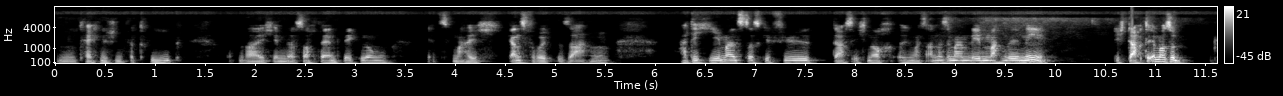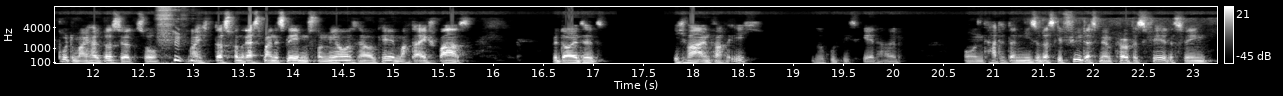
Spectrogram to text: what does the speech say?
im technischen Vertrieb, dann war ich in der Softwareentwicklung, jetzt mache ich ganz verrückte Sachen. Hatte ich jemals das Gefühl, dass ich noch irgendwas anderes in meinem Leben machen will? Nee. Ich dachte immer so, gut, dann mache ich halt das jetzt so. mache ich das für den Rest meines Lebens. Von mir aus, ja, okay, macht eigentlich Spaß. Bedeutet, ich war einfach ich, so gut wie es geht halt. Und hatte dann nie so das Gefühl, dass mir ein Purpose fehlt. Deswegen,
